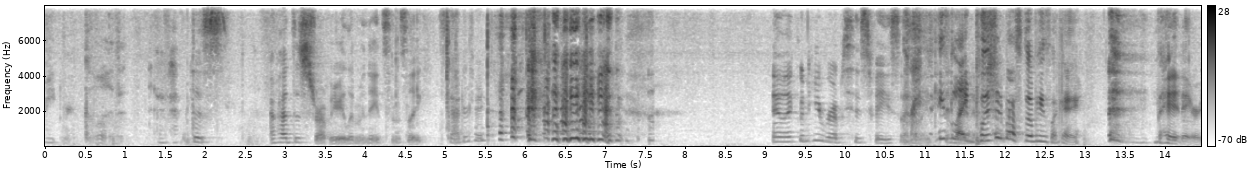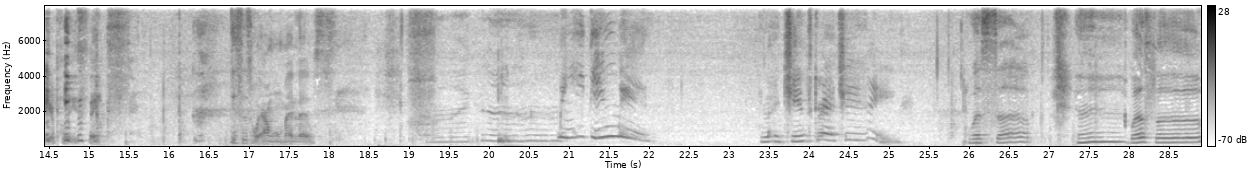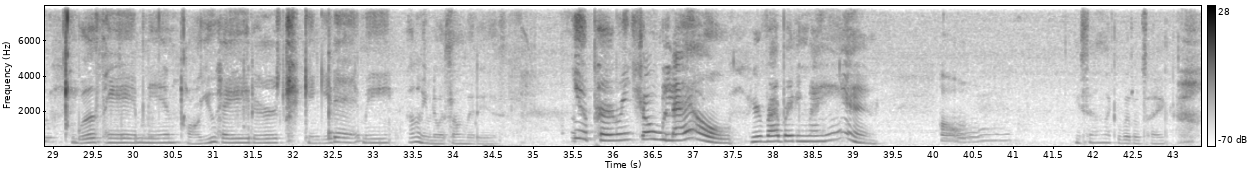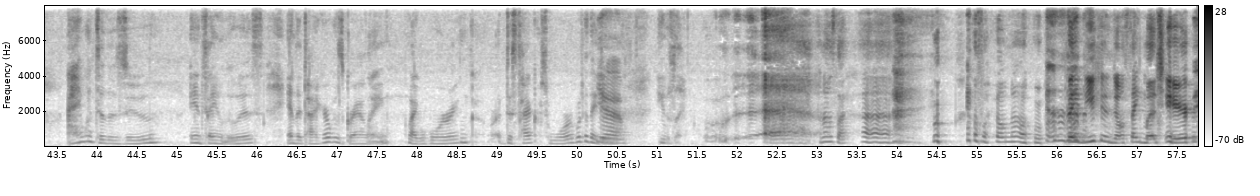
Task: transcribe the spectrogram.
Right, we're good. I've had this. I've had this strawberry lemonade since like Saturday. I like when he rubs his face on like. He's like pushing my stuff. He's like, hey, the head area, please, thanks. This is where I want my loves. shop. I'm like, uh, What you doing? You like chin scratching? What's up? Uh, what's up? What's happening? All you haters can get at me. I don't even know what song that is. You're purring so loud. You're vibrating my hand. Oh. You sound like a little tiger. I went to the zoo in St. Louis and the tiger was growling, like roaring. Does tigers roar? What do they Yeah. do? He was like, and I was like, ah. I was like, oh no. They usually don't say much here.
